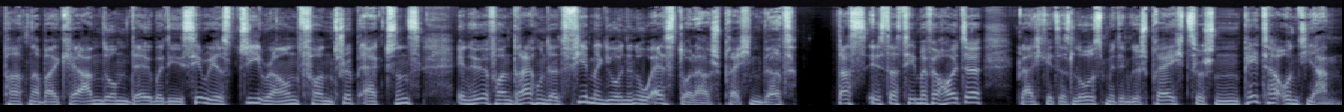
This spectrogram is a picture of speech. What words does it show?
Partner bei Creandum, der über die Series G-Round von Trip Actions in Höhe von 304 Millionen US-Dollar sprechen wird. Das ist das Thema für heute. Gleich geht es los mit dem Gespräch zwischen Peter und Jan.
